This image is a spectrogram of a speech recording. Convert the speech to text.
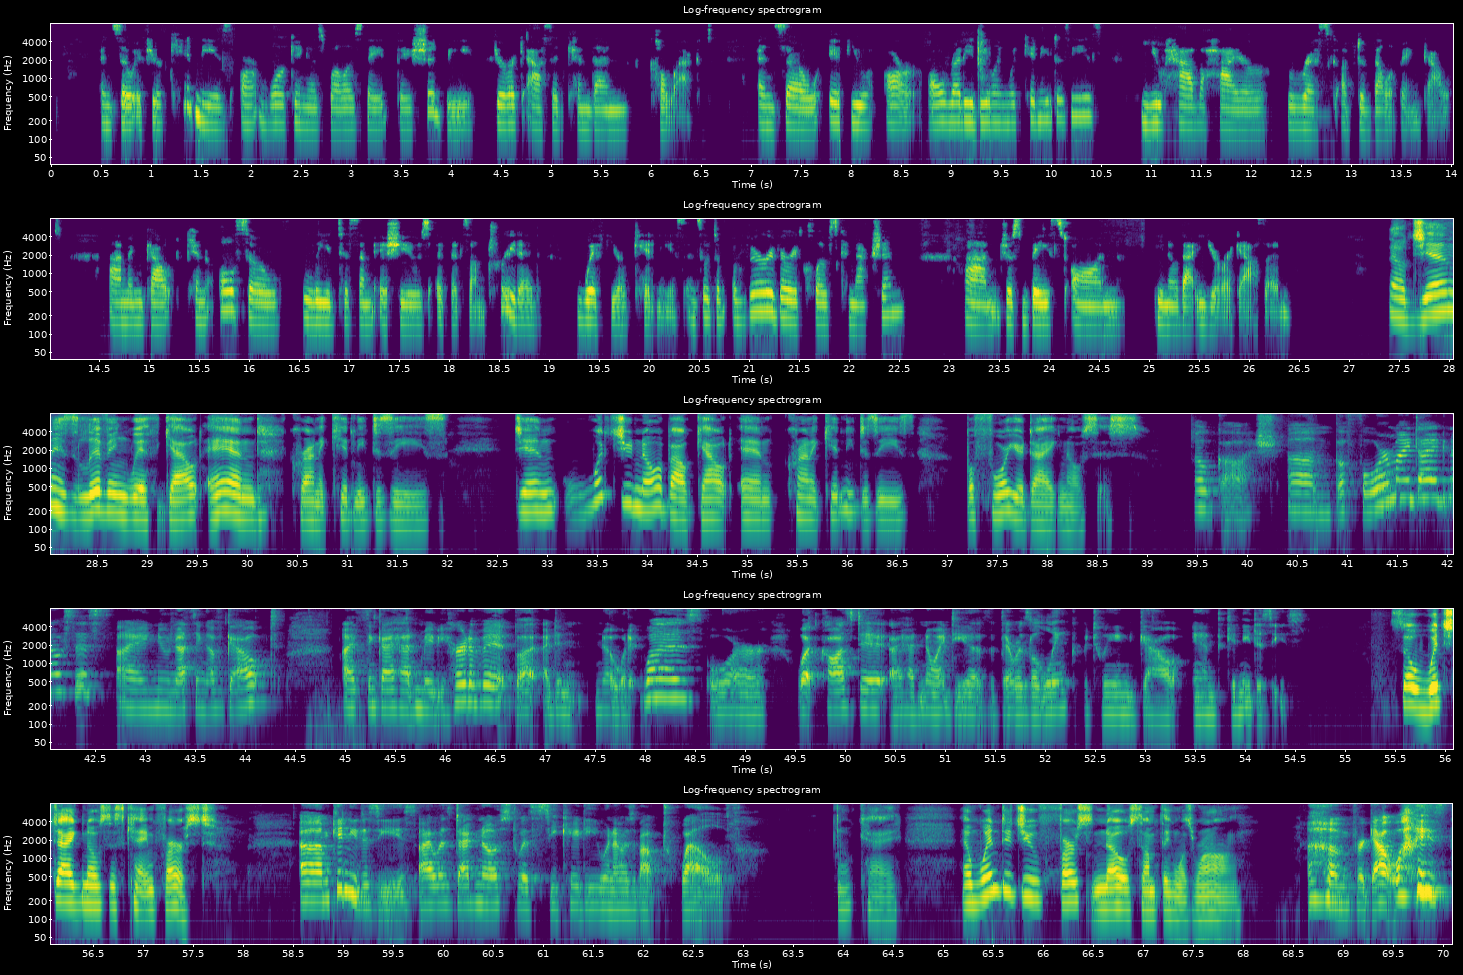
And so, if your kidneys aren't working as well as they, they should be, uric acid can then collect. And so, if you are already dealing with kidney disease, you have a higher risk of developing gout. Um, and gout can also lead to some issues if it's untreated with your kidneys. And so, it's a, a very, very close connection um, just based on you know that uric acid. Now, Jen is living with gout and chronic kidney disease. Jen, what did you know about gout and chronic kidney disease before your diagnosis? Oh gosh. Um, before my diagnosis, I knew nothing of gout. I think I had maybe heard of it, but I didn't know what it was or what caused it. I had no idea that there was a link between gout and kidney disease. So, which diagnosis came first? Um, kidney disease. I was diagnosed with CKD when I was about 12. Okay. And when did you first know something was wrong? Um, for gout wise,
